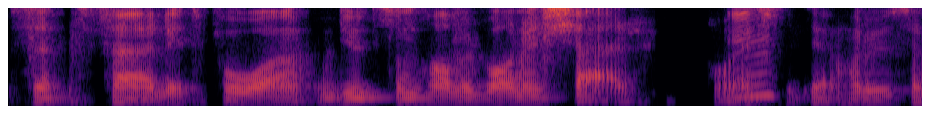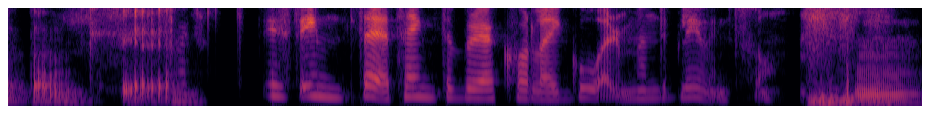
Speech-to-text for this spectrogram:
sett färdigt på Gud som haver barnen kär på Mm. SVT. Har du sett den serien? Faktiskt inte. Jag tänkte börja kolla igår, men det blev inte så. Mm.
